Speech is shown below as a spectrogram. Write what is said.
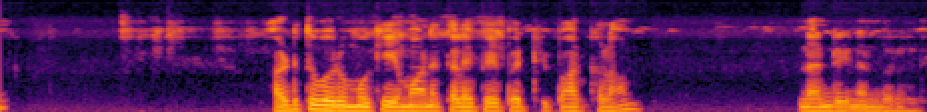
அடுத்து ஒரு முக்கியமான தலைப்பை பற்றி பார்க்கலாம். நன்றி நண்பர்களே.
